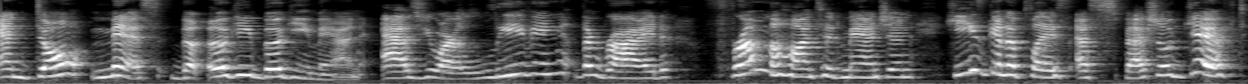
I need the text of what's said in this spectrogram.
and don't miss the Oogie Boogie Man. As you are leaving the ride from the Haunted Mansion, he's to place a special gift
